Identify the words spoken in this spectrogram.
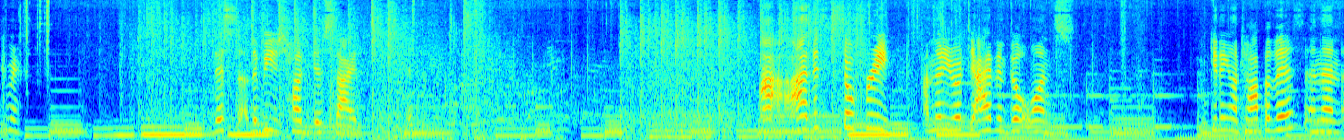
Come here. This, the bee just hugged this side. I, this is so free. I'm gonna rotate. I haven't built once. I'm getting on top of this, and then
